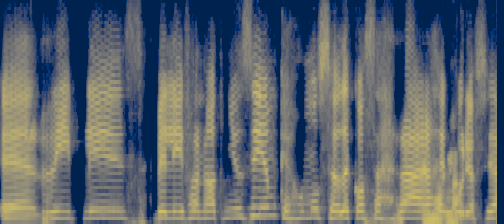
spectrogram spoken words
eh, Ripley's Believe or Not Museum, que es un museo de cosas raras, de curiosidades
